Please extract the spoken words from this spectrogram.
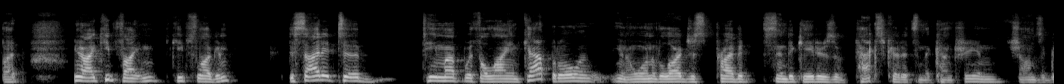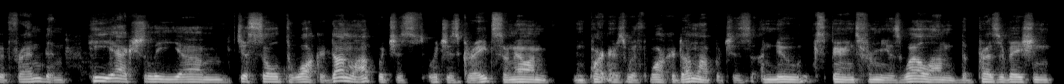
But you know, I keep fighting, keep slugging. Decided to team up with Alliant Capital, you know, one of the largest private syndicators of tax credits in the country. And Sean's a good friend, and he actually um, just sold to Walker Dunlop, which is which is great. So now I'm in partners with Walker Dunlop, which is a new experience for me as well on the preservation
